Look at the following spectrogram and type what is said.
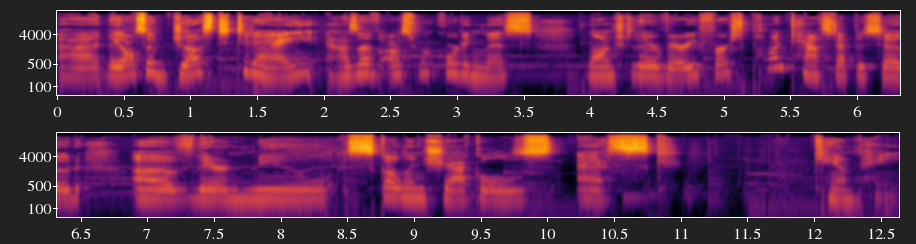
uh, they also just today, as of us recording this, launched their very first podcast episode of their new Skull and Shackles esque campaign.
